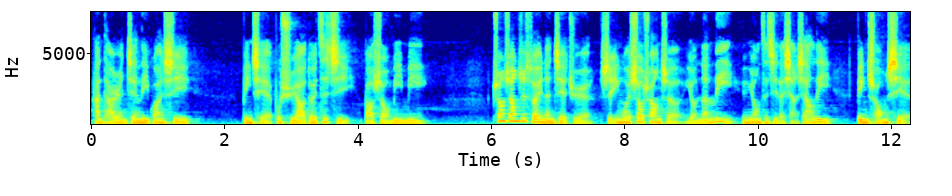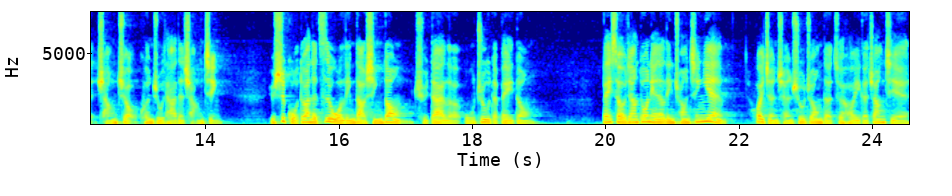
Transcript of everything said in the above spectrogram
和他人建立关系，并且不需要对自己保守秘密。创伤之所以能解决，是因为受创者有能力运用自己的想象力，并重写长久困住他的场景。于是，果断的自我领导行动取代了无助的被动。Bessel 将多年的临床经验汇整成书中的最后一个章节，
